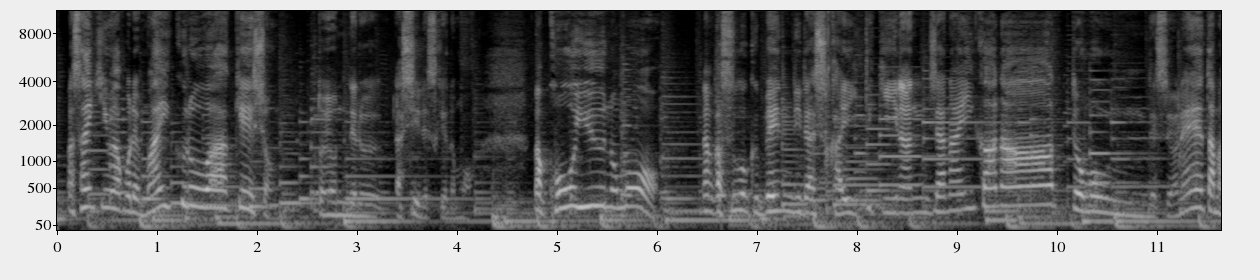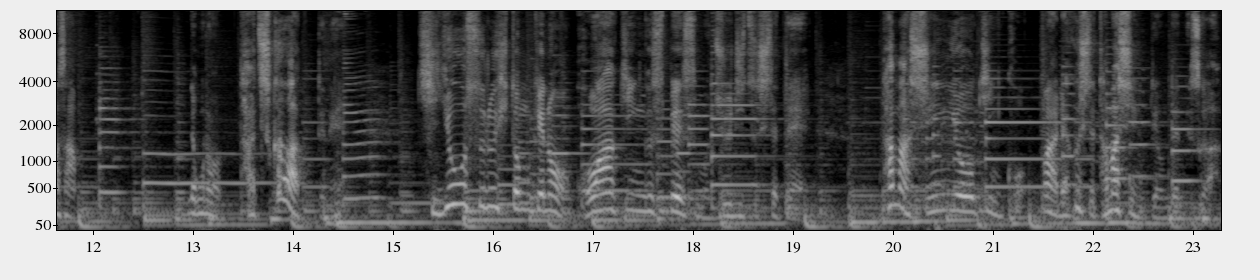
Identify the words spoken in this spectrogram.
まあ、最近はこれマイクロワーケーションと呼んでるらしいですけども、まあ、こういうのもなんかすごく便利だし快適なんじゃないかなって思うんですよね、タマさん。で、この立川ってね、起業する人向けのコワーキングスペースも充実してて、多摩信用金庫、まあ略して多摩信って呼んでるんですが、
